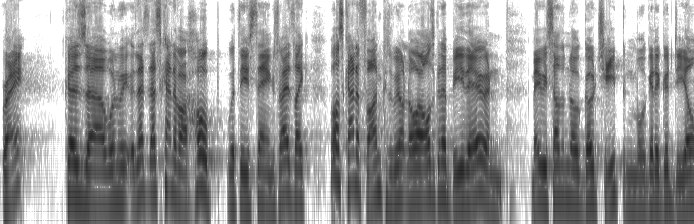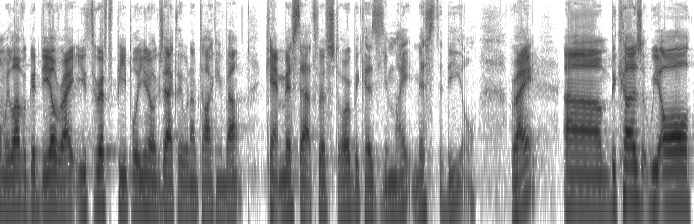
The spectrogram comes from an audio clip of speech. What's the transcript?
right? Because uh, when we that's that's kind of our hope with these things, right? It's like, well, it's kind of fun because we don't know what all's going to be there, and maybe something will go cheap and we'll get a good deal, and we love a good deal, right? You thrift people, you know exactly what I'm talking about. Can't miss that thrift store because you might miss the deal, right? Um, because we all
